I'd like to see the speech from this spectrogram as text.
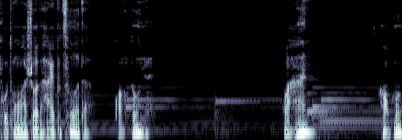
普通话说的还不错的广东人。晚安，好梦。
